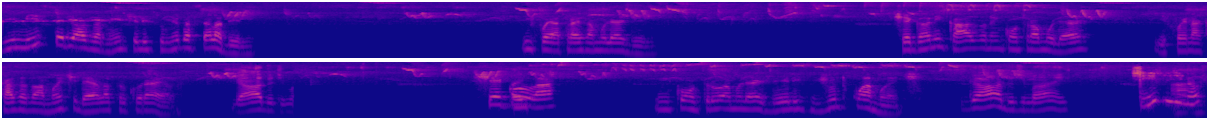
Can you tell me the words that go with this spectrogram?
e misteriosamente ele sumiu da cela dele. E foi atrás da mulher dele. Chegando em casa, não encontrou a mulher e foi na casa do amante dela procurar ela. Gado demais. Chegou lá, encontrou a mulher dele junto com o amante. Gado demais. Chifre de Ah. novo.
